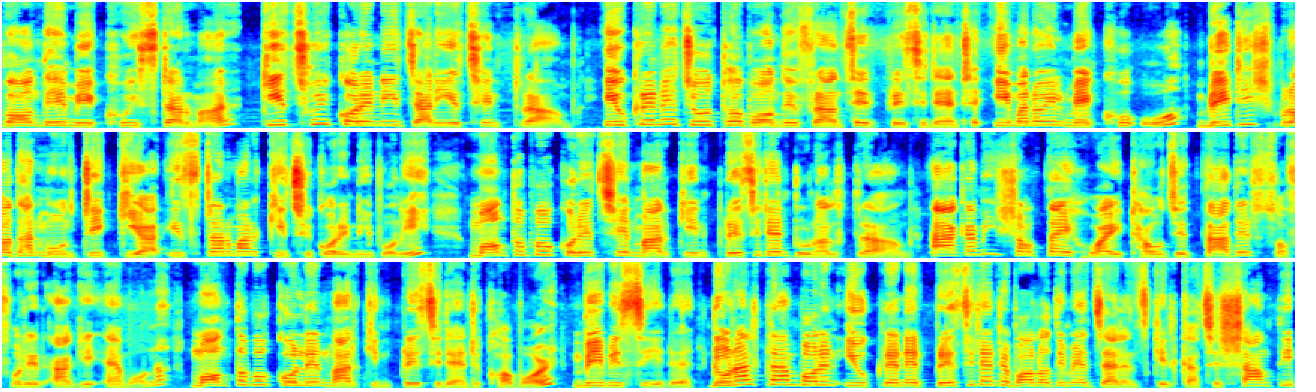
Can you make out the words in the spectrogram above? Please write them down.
বন্ধে মেক্ষু স্টারমার কিছুই করেনি, জানিয়েছেন ট্রাম্প। ইউক্রেনের যুদ্ধ বন্ধে ফ্রান্সের প্রেসিডেন্ট ইমানুয়েল মেঘু ও ব্রিটিশ প্রধানমন্ত্রী কিয়ার স্টারমার কিছু করেনি বলে মন্তব্য করেছেন মার্কিন প্রেসিডেন্ট ডোনাল্ড ট্রাম্প। আগামী সপ্তাহে হোয়াইট হাউসে তাদের সফরের আগে এমন মন্তব্য করলেন মার্কিন প্রেসিডেন্ট খবর বিবিসির। ডোনাল্ড ট্রাম্প বলেন, ইউক্রেনের প্রেসিডেন্ট ভলোদিমির জেলেন্সকির কাছে শান্তি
